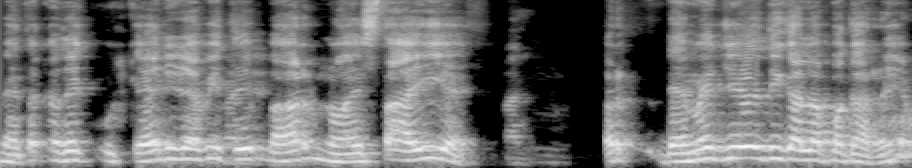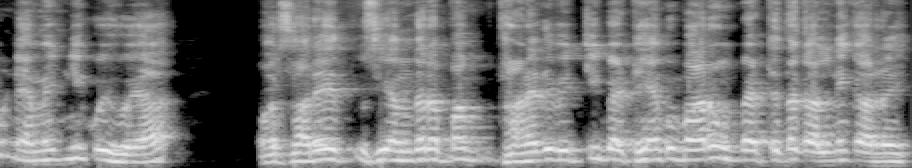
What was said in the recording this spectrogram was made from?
ਮੈਂ ਤਾਂ ਕਦੇ ਕੁਝ ਕਹਿ ਨਹੀਂ ਰਿਹਾ ਵੀ ਇੱਥੇ ਬਾਹਰ ਨੋਇਸ ਤਾਂ ਆਈ ਹੈ। ਪਰ ਡੈਮੇਜ ਦੀ ਗੱਲ ਆਪਾਂ ਕਰ ਰਹੇ ਹਾਂ ਡੈਮੇਜ ਨਹੀਂ ਕੋਈ ਹੋਇਆ। ਔਰ ਸਾਰੇ ਤੁਸੀਂ ਅੰਦਰ ਆਪਾਂ ਥਾਣੇ ਦੇ ਵਿੱਚ ਹੀ ਬੈਠੇ ਆ ਕੋਈ ਬਾਹਰੋਂ ਬੈਠੇ ਤਾਂ ਗੱਲ ਨਹੀਂ ਕਰ ਰਹੇ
